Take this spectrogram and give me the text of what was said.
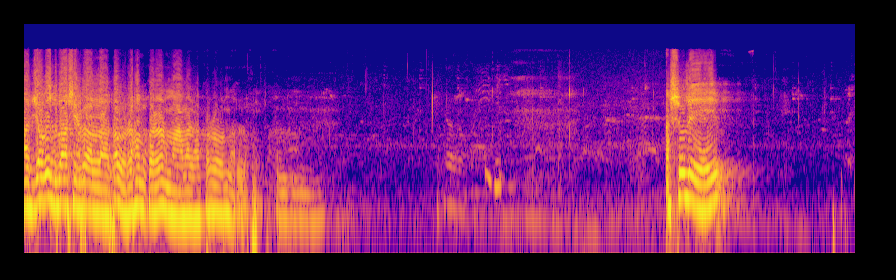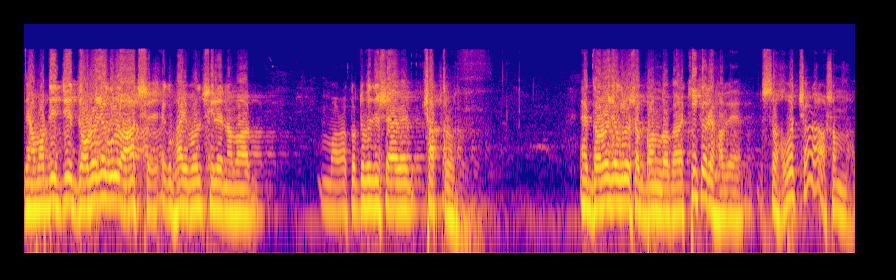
আর জগৎবাসীর পর আল্লাহ পাক রহম করুন, মামলা করুন। আসলে আমাদের যে দরজাগুলো আছে, এক ভাই বলছিলেন আমার কর্তব্যদিন সাহেবের ছাত্র। দরজাগুলো সব বন্ধ করা। কি করে হবে? সহবত ছাড়া অসম্ভব।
